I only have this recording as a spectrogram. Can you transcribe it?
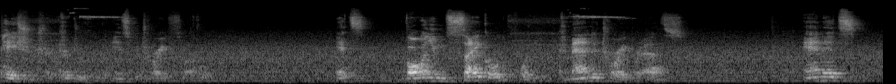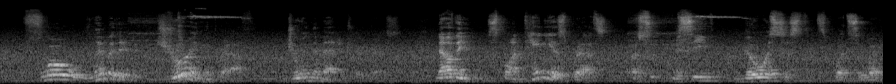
patient triggered due to an inspiratory flow. It's volume cycled for the mandatory breaths, and it's flow limited during the breath, during the mandatory breaths. Now the spontaneous breaths receive no assistance whatsoever.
